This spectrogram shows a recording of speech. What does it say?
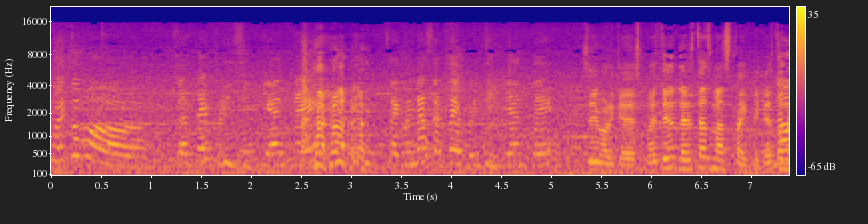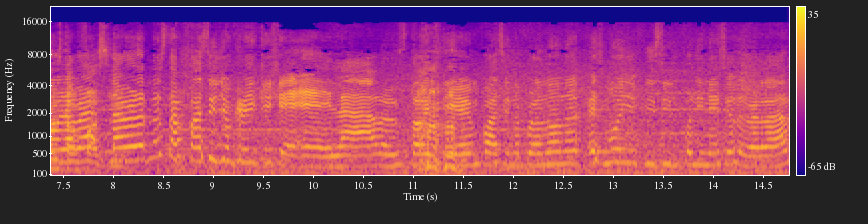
Fue como Suerte de principiante. Segunda suerte de principiante. Sí, porque después necesitas más práctica. Esto no, No, es la, tan verdad, fácil. la verdad no es tan fácil. Yo creí que dije helados todo el tiempo haciendo, pero no, no, es muy difícil. Polinesios, de verdad.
